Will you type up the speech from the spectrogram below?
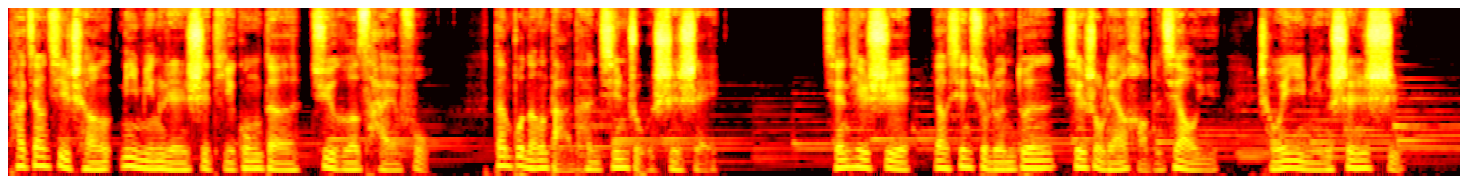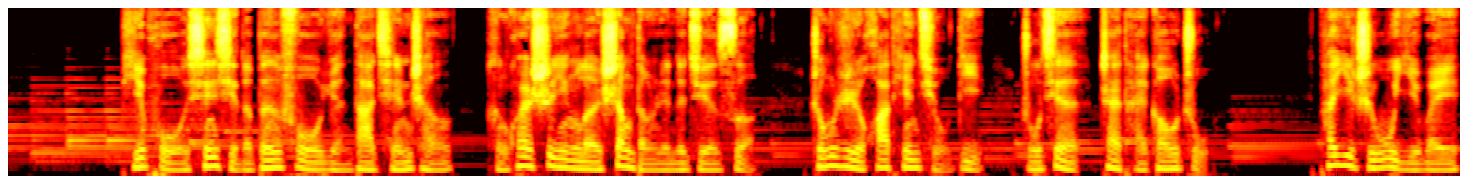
他将继承匿名人士提供的巨额财富，但不能打探金主是谁。前提是要先去伦敦接受良好的教育，成为一名绅士。皮普欣喜地奔赴远大前程，很快适应了上等人的角色，终日花天酒地，逐渐债台高筑。他一直误以为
